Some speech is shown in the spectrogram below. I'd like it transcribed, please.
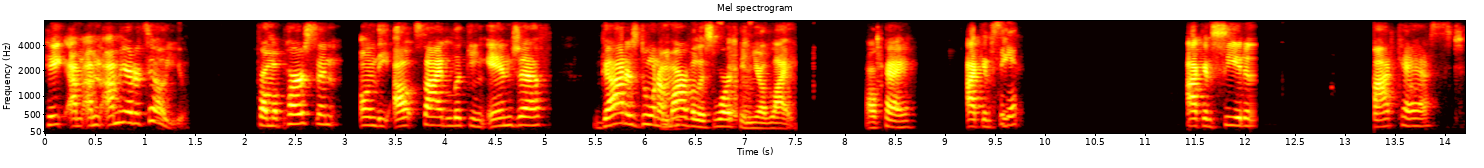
He, I'm, I'm, I'm here to tell you, from a person on the outside looking in, Jeff, God is doing a Mhm. marvelous work in your life. Okay, I can see it. I can see it in the podcast.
